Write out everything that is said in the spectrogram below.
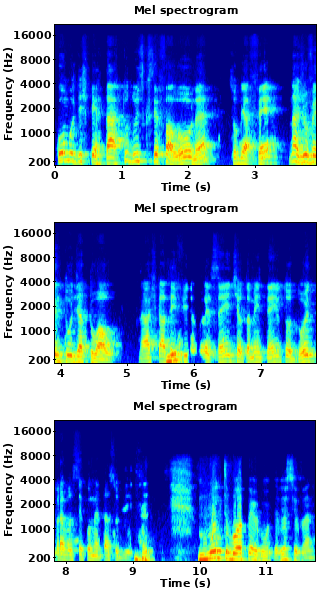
Como despertar tudo isso que você falou, né, sobre a fé na juventude atual? Eu acho que ela tem filho adolescente, eu também tenho, estou doido para você comentar sobre isso. Muito boa pergunta, viu, Silvana?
